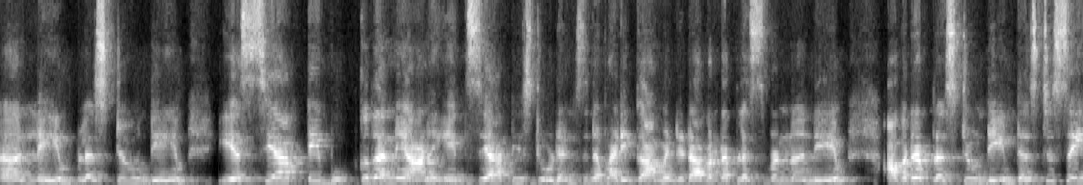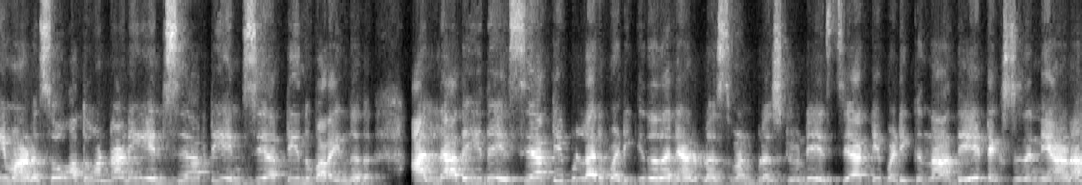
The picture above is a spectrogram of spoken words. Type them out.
വണ്ണിലെയും പ്ലസ് ടുവിന്റെയും S C R T book തന്നെയാണ് എൻ സി ആർ ടി സ്റ്റുഡൻസിന് പഠിക്കാൻ വേണ്ടിയിട്ട് അവരുടെ പ്ലസ് വണ്ണിന്റെയും അവരുടെ പ്ലസ് ടുവിന്റെയും ടെസ്റ്റ് സെയിം ആണ്. സോ അതുകൊണ്ടാണ് N C R T N C R T എന്ന് പറയുന്നത്. അല്ലാതെ ഇത് എസ് സി ആർ ടി പിള്ളേർ പഠിക്കുന്നത് തന്നെയാണ്. പ്ലസ് വൺ പ്ലസ് ടുവിന്റെ എസ് സി ആർ ടി പഠിക്കുന്ന അതേ ടെക്സ്റ്റ് തന്നെയാണ്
